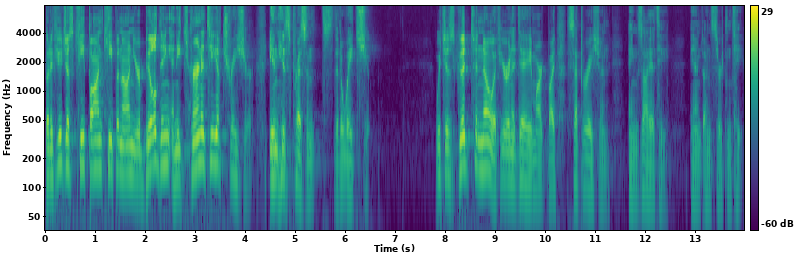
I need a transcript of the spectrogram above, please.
But if you just keep on keeping on, you're building an eternity of treasure in his presence that awaits you. Which is good to know if you're in a day marked by separation, anxiety, and uncertainty.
